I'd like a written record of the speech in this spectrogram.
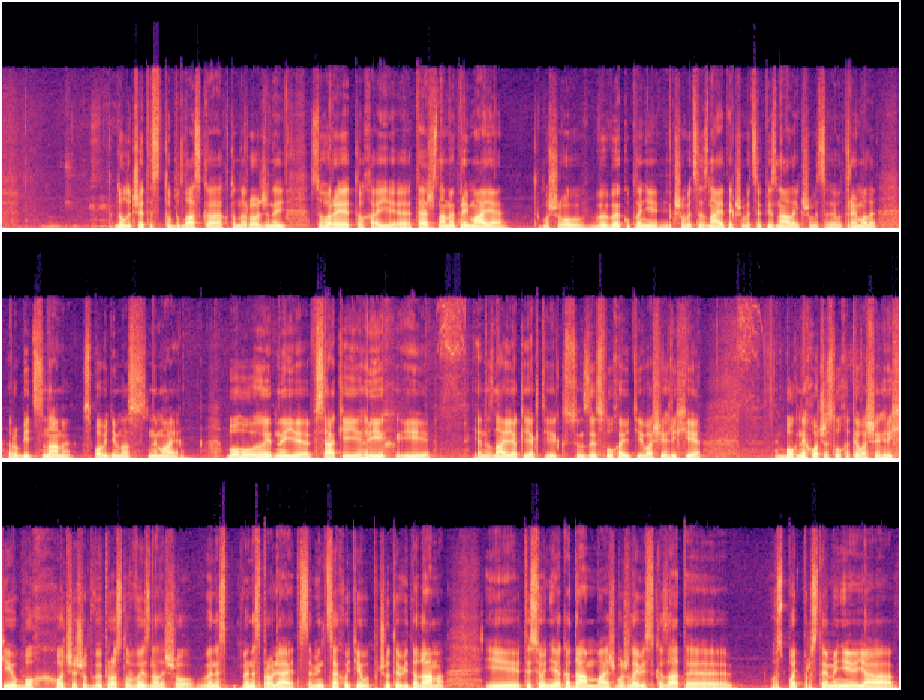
долучитися, то, будь ласка, хто народжений згори, то хай е, теж з нами приймає, тому що ви викуплені, якщо ви це знаєте, якщо ви це пізнали, якщо ви це отримали, робіть з нами. Сповіді в нас немає. Богу гидний всякий гріх, і я не знаю, як, як ті ксензи слухають ті ваші гріхи. Бог не хоче слухати ваших гріхів, Бог хоче, щоб ви просто визнали, що ви не, ви не справляєтеся. Він це хотів почути від Адама. І ти сьогодні, як Адам, маєш можливість сказати: Господь, прости мені, я,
